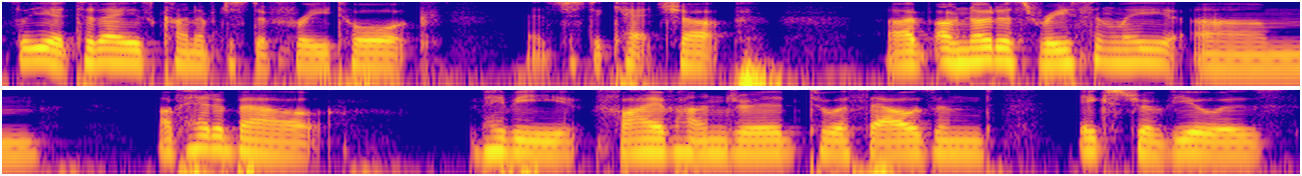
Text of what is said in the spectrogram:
so yeah, today is kind of just a free talk. It's just a catch up. I've I've noticed recently, um, I've had about maybe 500 to a thousand extra viewers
